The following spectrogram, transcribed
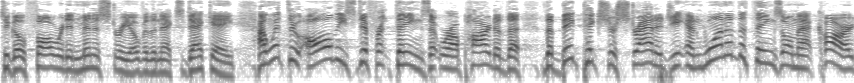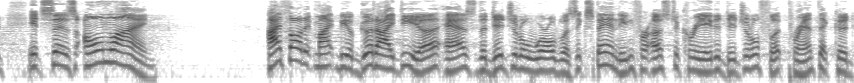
to go forward in ministry over the next decade. I went through all these different things that were a part of the, the big picture strategy, and one of the things on that card, it says online. I thought it might be a good idea as the digital world was expanding for us to create a digital footprint that could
